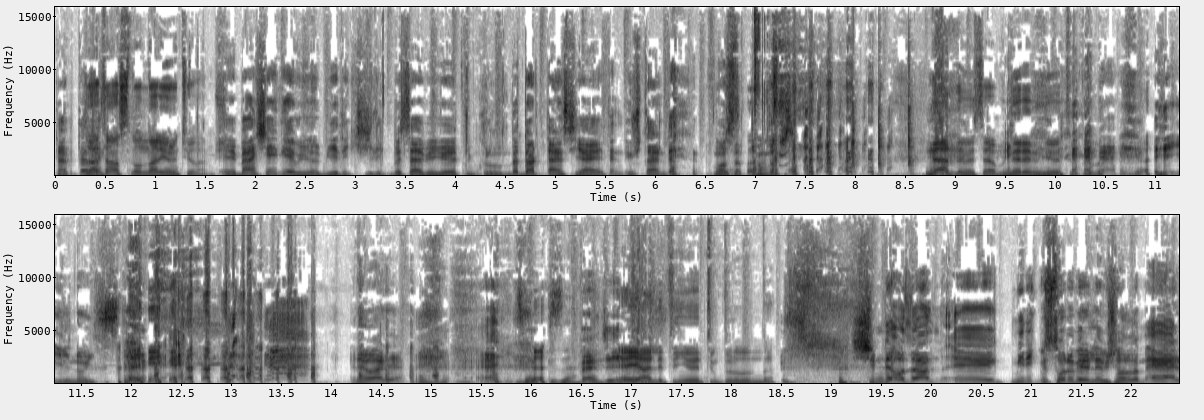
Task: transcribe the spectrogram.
Tabii tabii. Zaten aslında onlar yönetiyorlarmış. Ee, ben şey diye biliyorum. 7 kişilik mesela bir yönetim kurulunda 4 tane CIA'den 3 tane de Mossad'dan var. Nerede mesela bu? Nerenin yönetim kurulu? Illinois. ne var ya? Çok güzel. Bence Illinois. Eyaletin yönetim kurulunda. Şimdi o zaman e, minik bir soru belirlemiş olalım. Eğer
